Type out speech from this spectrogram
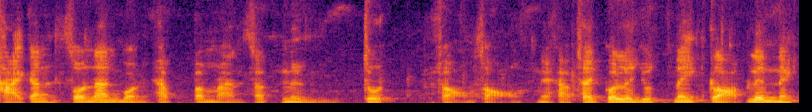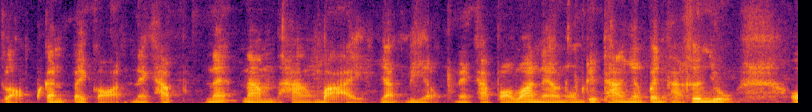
ขายกันโซนด้านบนครับประมาณสัก1.22นะครับใช้กลยุทธ์ในกรอบเล่นในกรอบกันไปก่อนนะครับ แนะนำทางบ่ายอย่างเดียวนะครับ เพราะว่าแนวโน้มทิศทางยังเป็นขาขึ้นอยู่ โอ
